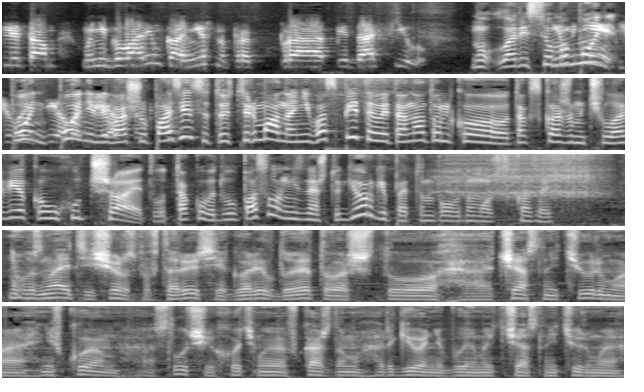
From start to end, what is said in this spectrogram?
или там, мы не говорим, конечно, про, про педофилов. Ну, Лариса, мы пони, пон, поняли вашу позицию. То есть тюрьма, она не воспитывает, она только, так скажем, человека ухудшает. Вот такой вот двупосол. Не знаю, что Георгий по этому поводу может сказать. Ну, вы знаете, еще раз повторюсь, я говорил до этого, что а, частные тюрьмы ни в коем а, случае, хоть мы в каждом регионе будем эти частные тюрьмы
